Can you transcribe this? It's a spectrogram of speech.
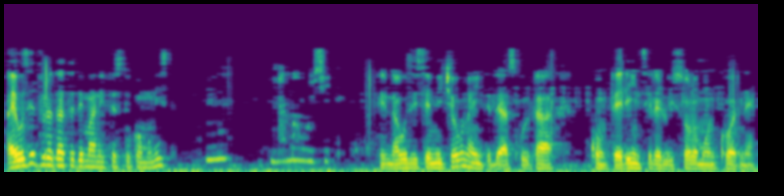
Ai auzit vreodată de manifestul comunist? Nu, n-am auzit. N-auzisem nici eu înainte de a asculta conferințele lui Solomon Cornea.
